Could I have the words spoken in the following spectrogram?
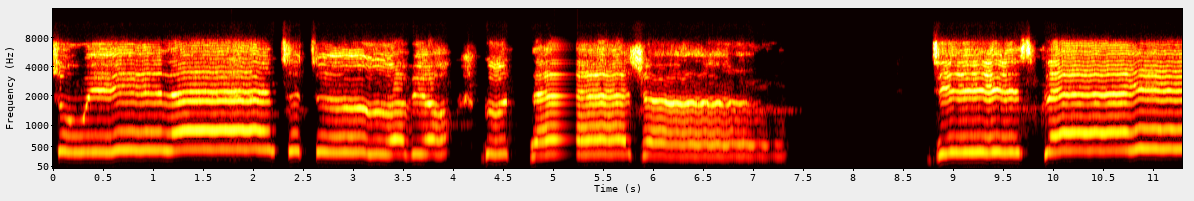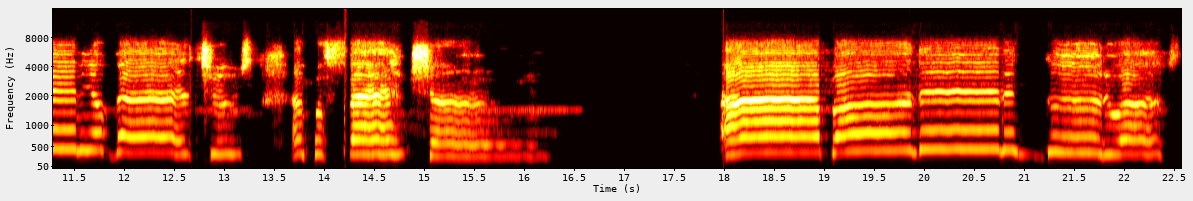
to will and to do of your good pleasure. Displaying your virtues and perfection. Abounding in good works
